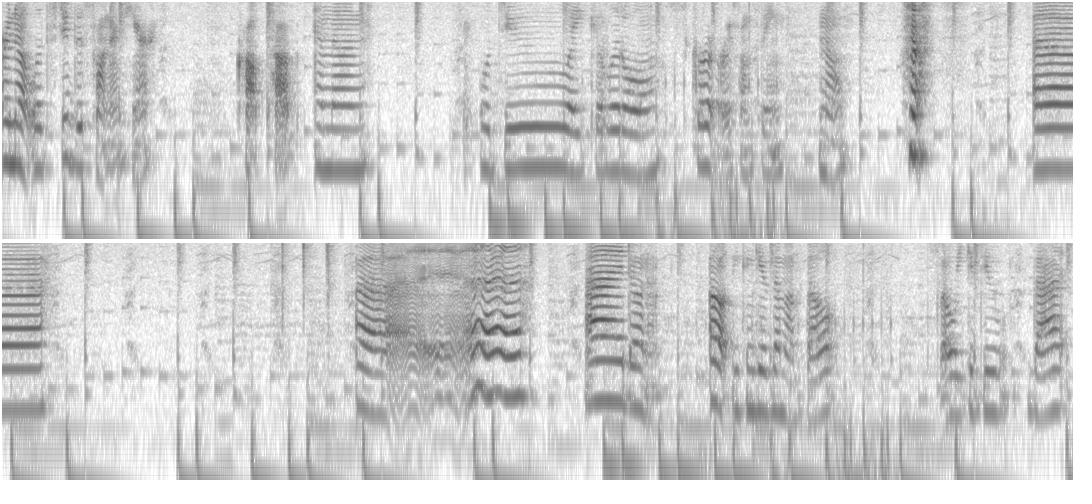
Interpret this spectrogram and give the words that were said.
Or no, let's do this one right here. Crop top. And then we'll do like a little skirt or something. No. uh, uh, I don't know. Oh, you can give them a belt. So we could do that.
